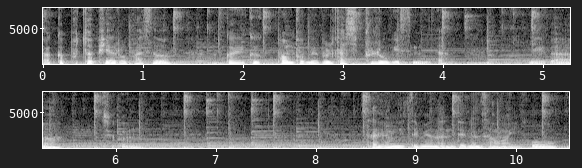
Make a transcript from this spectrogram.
아까 푸토피아로 가서 아까의 그 범프 맵을 다시 불러오겠습니다. 얘가 지금 사용이 되면 안 되는 상황이고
